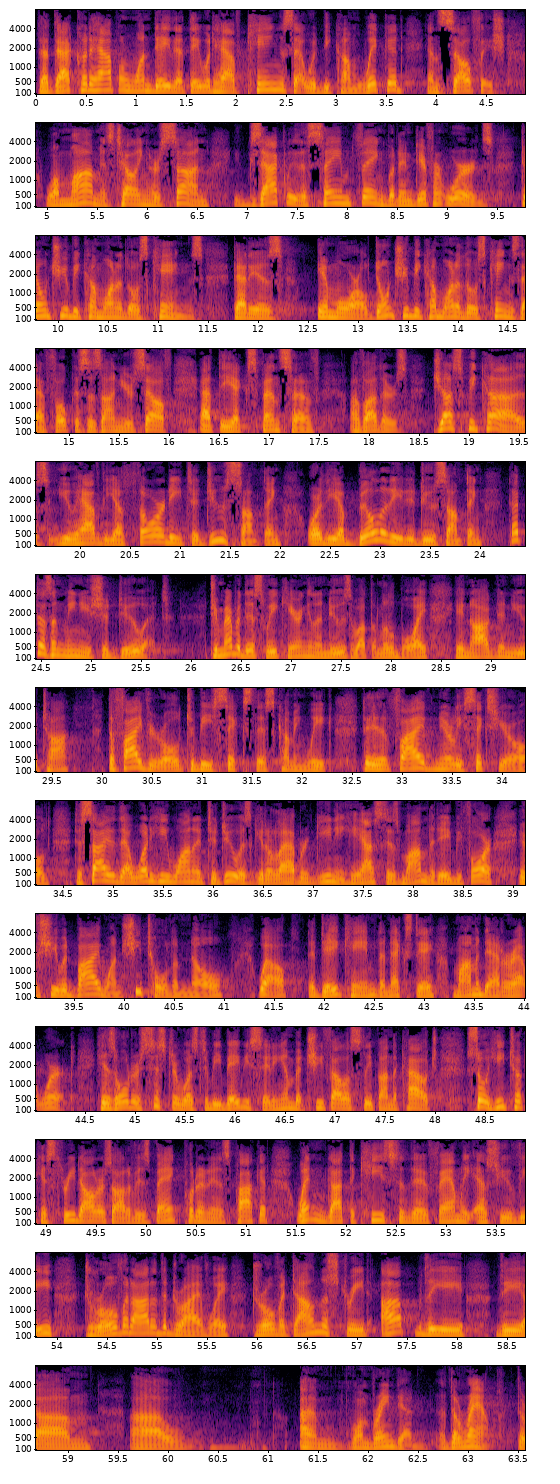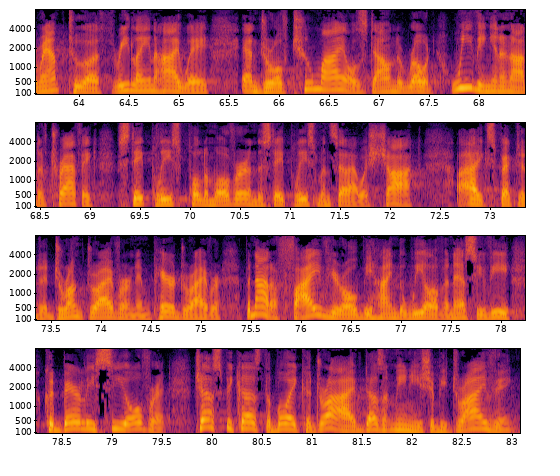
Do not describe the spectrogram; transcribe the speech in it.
that that could happen one day that they would have kings that would become wicked and selfish well mom is telling her son exactly the same thing but in different words don't you become one of those kings that is immoral don't you become one of those kings that focuses on yourself at the expense of of others. Just because you have the authority to do something or the ability to do something, that doesn't mean you should do it. Do you remember this week hearing in the news about the little boy in Ogden, Utah? The five year old, to be six this coming week, the five, nearly six year old decided that what he wanted to do was get a Lamborghini. He asked his mom the day before if she would buy one. She told him no. Well, the day came, the next day, mom and dad are at work. His older sister was to be babysitting him, but she fell asleep on the couch. So he took his $3 out of his bank, put it in his pocket, went and got the keys to the family SUV, drove it out of the driveway, drove it down the street, up the, the, um, uh, Um, I'm going brain dead, uh, the ramp, the ramp to a three lane highway, and drove two miles down the road, weaving in and out of traffic. State police pulled him over, and the state policeman said, I was shocked. I expected a drunk driver, an impaired driver, but not a five year old behind the wheel of an SUV could barely see over it. Just because the boy could drive doesn't mean he should be driving.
